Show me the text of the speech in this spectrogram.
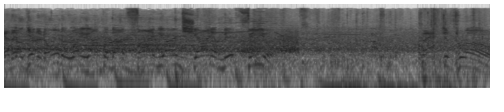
And they'll get it all the way up about five yards shy of midfield. Back to throw.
